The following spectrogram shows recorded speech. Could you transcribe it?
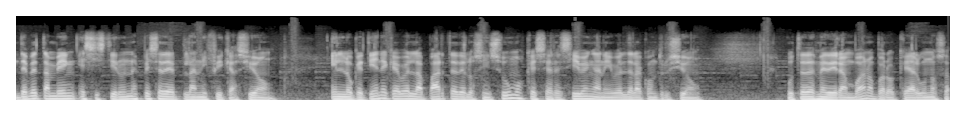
debe también existir una especie de planificación en lo que tiene que ver la parte de los insumos que se reciben a nivel de la construcción. Ustedes me dirán, bueno, pero que algunos,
